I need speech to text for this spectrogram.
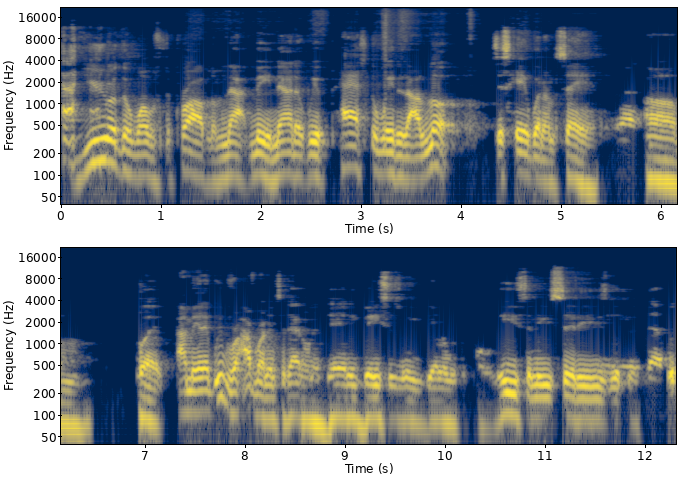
Exactly. You're the one with the problem, not me. Now that we've passed the way that I look, just hear what I'm saying. Um, but I mean, we I run into that on a daily basis when you're dealing with the police in these cities, with the, with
